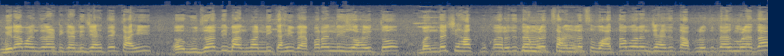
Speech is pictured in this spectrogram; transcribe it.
मीरा भाईंदर ठिकाणी जे आहे ते काही गुजराती बांधवांनी काही व्यापाऱ्यांनी जो आहे तो बंदची हाक पुकारली होती. त्यामुळे चांगलंच वातावरण जे आहे ते तापलं होतं. त्यामुळे आता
